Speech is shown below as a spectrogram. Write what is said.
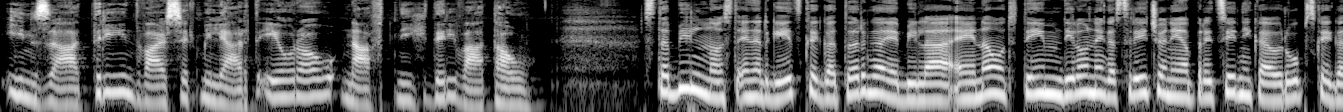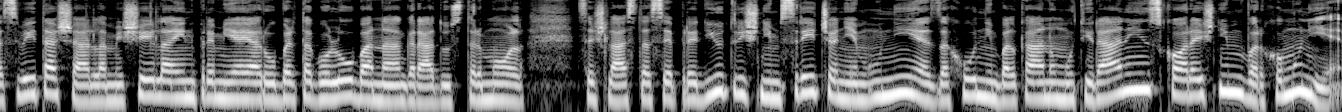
in za 23 milijard evrov naftnih derivatov. Stabilnost energetskega trga je bila ena od tem delovnega srečanja predsednika Evropskega sveta Šarla Mišela in premijeja Roberta Goloba na gradu Strmol. Sešla sta se pred jutrišnjim srečanjem Unije z Zahodnim Balkanom v Tirani in skorajšnjim vrhom Unije.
